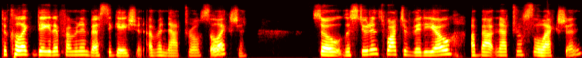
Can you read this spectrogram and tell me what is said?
to collect data from an investigation of a natural selection. So the students watch a video about natural selection.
